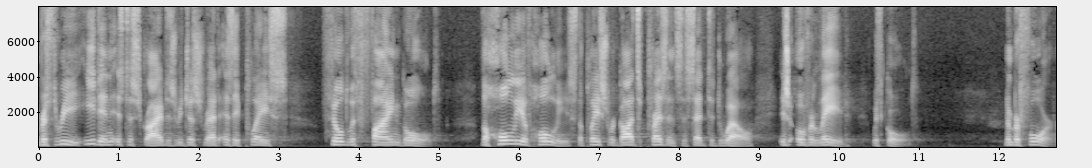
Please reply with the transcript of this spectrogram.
Number three, Eden is described, as we just read, as a place filled with fine gold. The Holy of Holies, the place where God's presence is said to dwell, is overlaid with gold. Number four,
